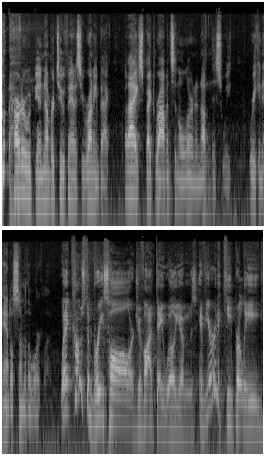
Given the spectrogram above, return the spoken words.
Carter would be a number two fantasy running back. But I expect Robinson will learn enough mm. this week where he can handle some of the workload. When it comes to Breece Hall or Javonte Williams, if you're in a keeper league,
